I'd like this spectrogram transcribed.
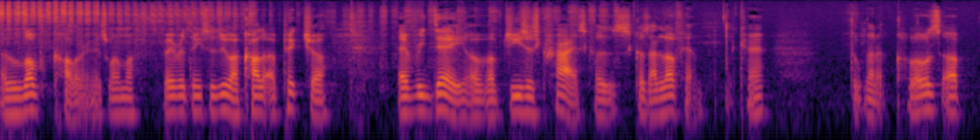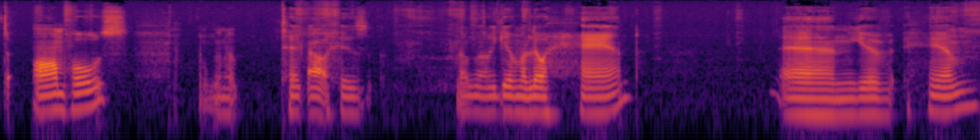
I love coloring. It's one of my favorite things to do. I color a picture every day of, of Jesus Christ because cause I love him okay? So I'm gonna close up the armholes. I'm gonna take out his I'm gonna give him a little hand and give him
